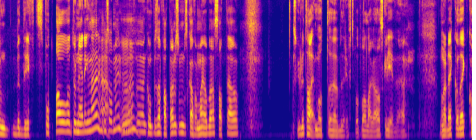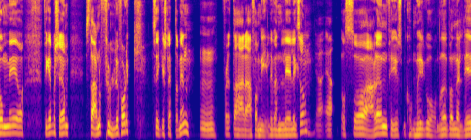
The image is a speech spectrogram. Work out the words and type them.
sånn bedriftsfotballturnering der en sommer. Mm. En kompis av fattern som skaffa meg jobb. Da satt jeg og skulle ta imot bedriftsfotballaget og skrive når dekk og dekk kom i. Og fikk jeg beskjed om hvis det er noen fulle folk, så ikke slipp dem inn. mm, For dette her er familievennlig, liksom. ja, ja. Og så er det en fyr som kommer gående på en veldig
